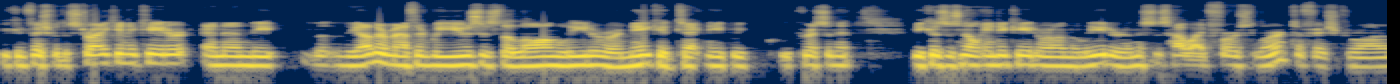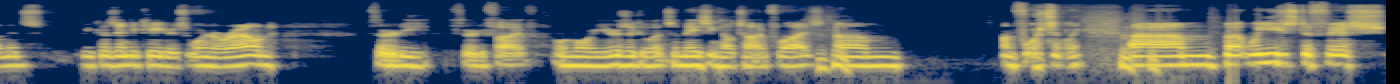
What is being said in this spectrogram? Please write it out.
You can fish with a strike indicator, and then the the, the other method we use is the long leader or naked technique. We, we christen it because there's no indicator on the leader, and this is how I first learned to fish chironomids because indicators weren't around 30, 35 or more years ago. It's amazing how time flies. Mm-hmm. Um, unfortunately. um, but we used to fish,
